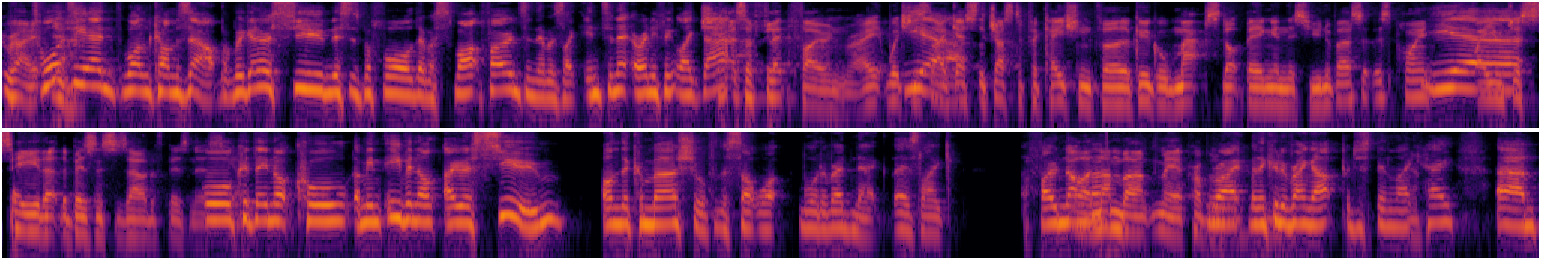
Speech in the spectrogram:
right. Towards yeah. the end, one comes out, but we're going to assume this is before there were smartphones and there was like internet or anything like that. She has a flip phone, right? Which is, I guess, the justification for Google Maps not being in this universe at this point. yeah. Where you just see that the business is out of business. or Yeah. could they not call? I mean, even on, I assume on the commercial for the saltwater redneck, there's like a phone oh, number. a number, yeah, probably. Right, but they could have rang up and just been like, "Hey," um,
